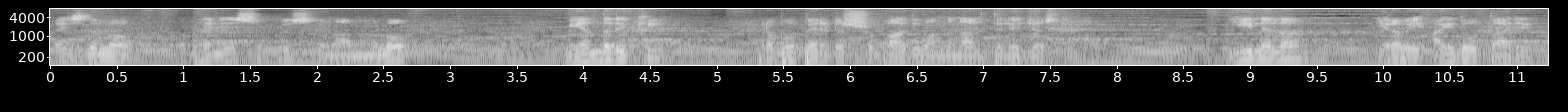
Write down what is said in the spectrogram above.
ప్రైజ్ ద లార్డ్ యేసుక్రీస్తు నామములో మీ అందరికీ ప్రభు పేరిట శుభాది వందనాలు తెలియజేస్తున్నాం. ఈ నెల ఇరవై ఐదో తారీఖు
